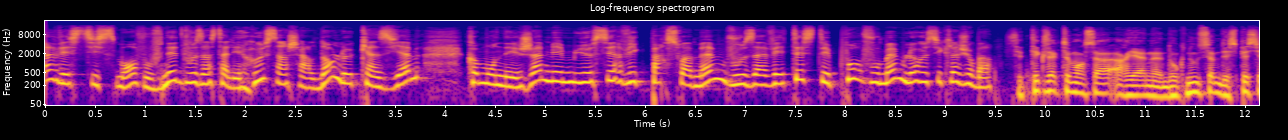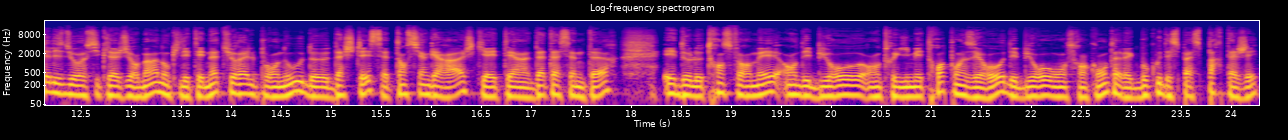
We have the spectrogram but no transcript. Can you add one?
Investissement. Vous venez de vous installer rue Saint-Charles dans le 15e. Comme on n'est jamais mieux servi que par soi-même, vous avez testé pour vous-même le recyclage urbain. C'est exactement ça, Ariane. Donc nous sommes des spécialistes du recyclage urbain. Donc il était naturel pour nous d'acheter cet ancien garage qui a été un data center et de le transformer en des bureaux entre guillemets 3.0, des bureaux où on se rend compte avec beaucoup d'espaces partagés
